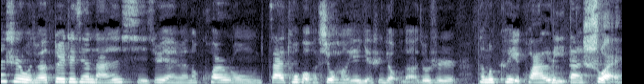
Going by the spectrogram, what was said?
但是我觉得对这些男喜剧演员的宽容，在脱口秀行业也是有的，就是。他们可以夸李诞帅，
